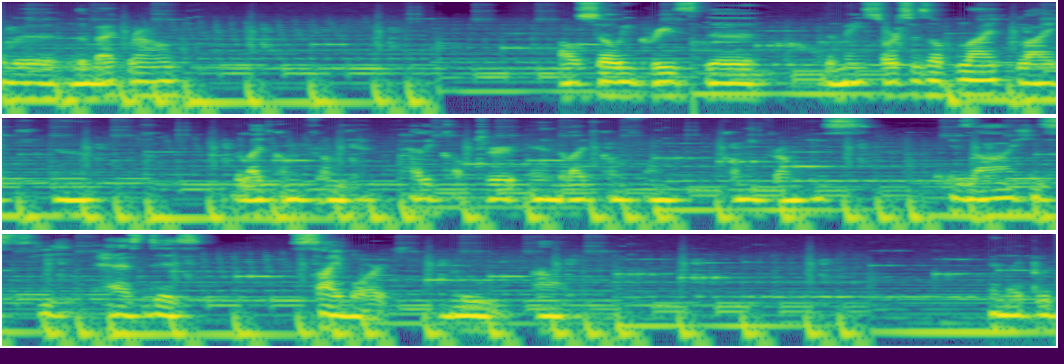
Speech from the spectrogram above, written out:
on the, on the background. Also increase the the main sources of light, like uh, the light coming from the helicopter and the light comes from coming from his his eye. He's, he has this cyborg blue eye. And I put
